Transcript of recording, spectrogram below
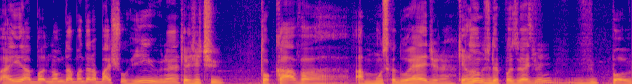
Aí o nome da banda era Baixo Rio, né? Que a gente tocava a música do Ed, né? Que anos depois o Ed pô,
